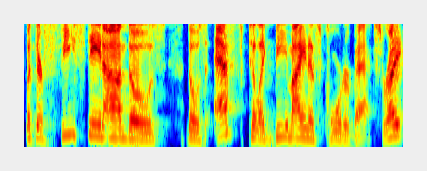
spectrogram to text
but they're feasting on those those F to like B minus quarterbacks, right?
